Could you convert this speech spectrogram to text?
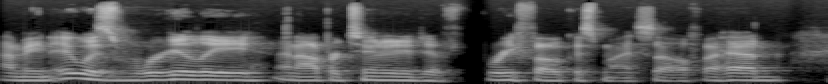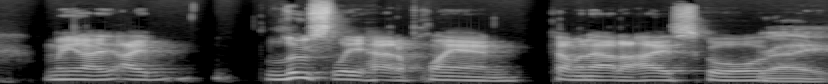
I mean, it was really an opportunity to refocus myself. I had, I mean, I, I loosely had a plan coming out of high school. Right.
